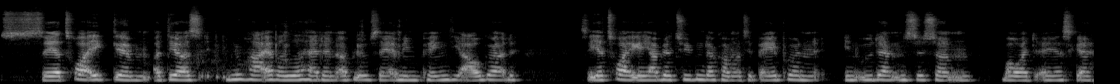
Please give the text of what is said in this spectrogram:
så jeg tror ikke, øhm, og det er også, nu har jeg været ude at have den oplevelse af, at mine penge, de afgør det. Så jeg tror ikke, at jeg bliver typen, der kommer tilbage på en, en uddannelse, sådan, hvor at, at jeg skal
